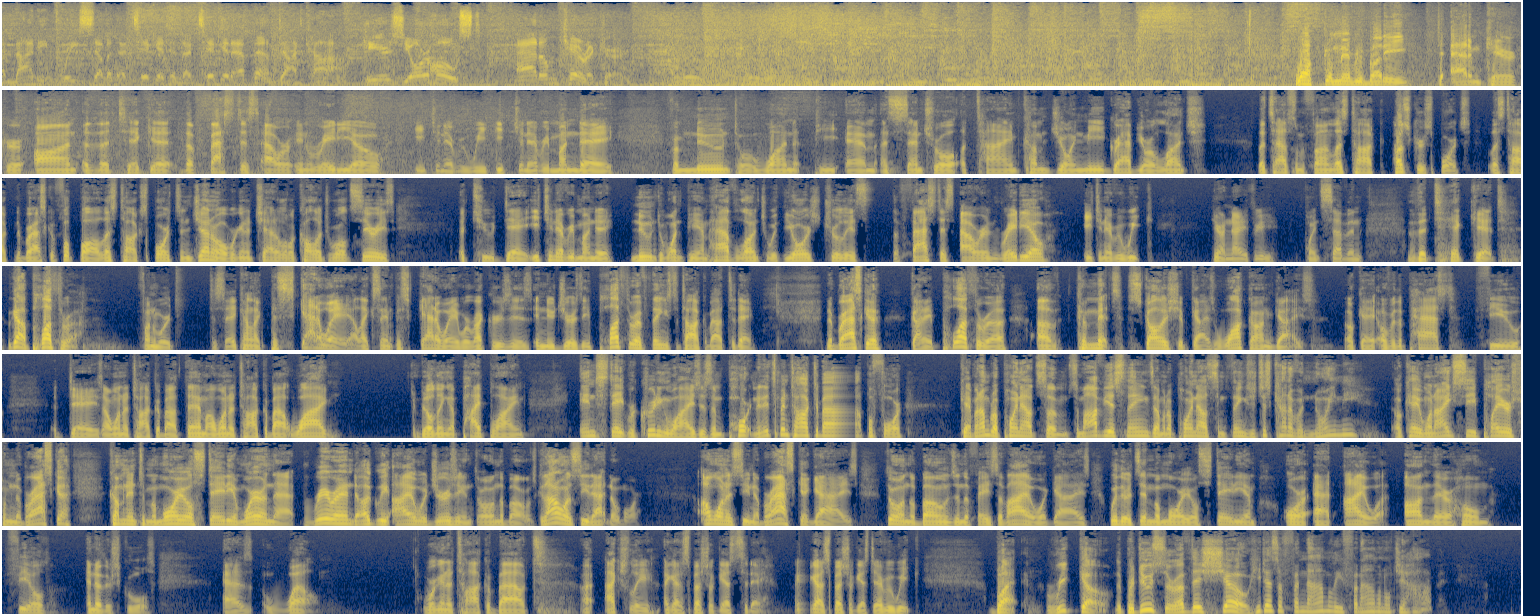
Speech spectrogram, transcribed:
On 93.7 The Ticket and theticketfm.com. Here's your host, Adam Carriker. Welcome, everybody, to Adam Carriker on the ticket, the fastest hour in radio each and every week, each and every Monday from noon to 1 p.m. Central time. Come join me, grab your lunch. Let's have some fun. Let's talk Husker sports. Let's talk Nebraska football. Let's talk sports in general. We're going to chat a little College World Series uh, today, each and every Monday, noon to 1 p.m. Have lunch with yours truly. It's the fastest hour in radio each and every week here on 93.7 The Ticket. We got a plethora, fun word to say, kind of like Piscataway. I like saying Piscataway, where Rutgers is in New Jersey. Plethora of things to talk about today. Nebraska got a plethora of commits, scholarship guys, walk on guys, okay, over the past few days. I want to talk about them. I want to talk about why building a pipeline in state recruiting wise is important. And it's been talked about before. Okay, but I'm going to point out some some obvious things. I'm going to point out some things that just kind of annoy me. Okay, when I see players from Nebraska coming into Memorial Stadium wearing that rear end ugly Iowa jersey and throwing the bones, because I don't want to see that no more. I want to see Nebraska guys throwing the bones in the face of Iowa guys, whether it's in Memorial Stadium or at Iowa on their home field and other schools as well. We're going to talk about, uh, actually, I got a special guest today. I got a special guest every week. But Rico, the producer of this show, he does a phenomenally phenomenal job.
